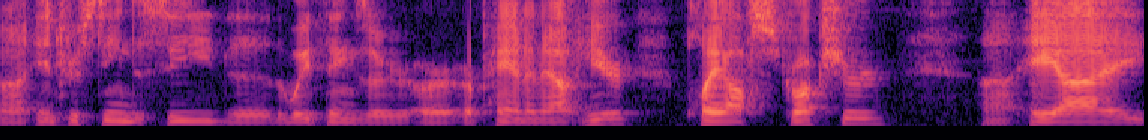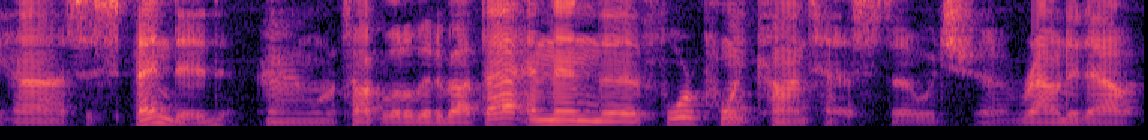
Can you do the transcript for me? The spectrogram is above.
Uh, interesting to see the, the way things are, are, are panning out here. Playoff structure. Uh, AI suspended. And I want to talk a little bit about that. And then the four point contest, which rounded out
